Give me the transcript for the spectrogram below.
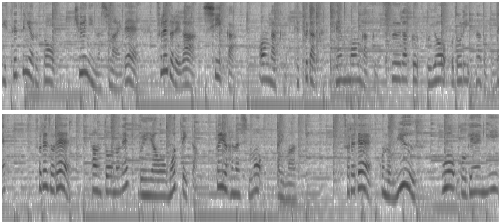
一説によると9人の姉妹でそれぞれが詩歌音楽哲学天文学数学舞踊踊りなどとねそれぞれ担当のね分野を持っていた。という話もあります。それでこのミューズを語源に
